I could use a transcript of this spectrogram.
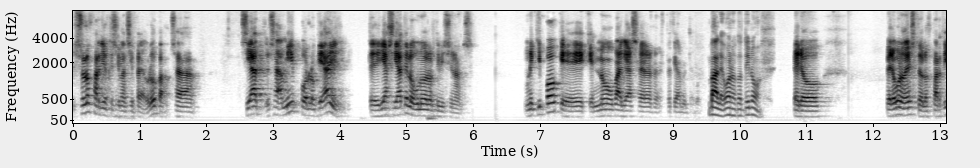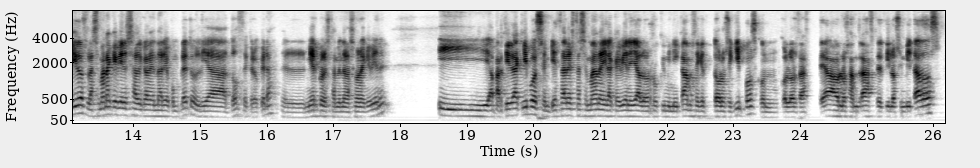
son los partidos que se van siempre a Europa. O sea, Seattle, o sea, a mí, por lo que hay, te diría Seattle o uno de los divisionales un equipo que, no vaya a ser especialmente bueno. Vale, bueno, continúa. Pero, pero bueno, esto, los partidos, la semana que viene sale el calendario completo, el día 12 creo que era, el miércoles también de la semana que viene. Y a partir de aquí, pues empiezan esta semana y la que viene ya los rookie minicamps de todos los equipos, con, los drafteados, los undrafted y los invitados.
